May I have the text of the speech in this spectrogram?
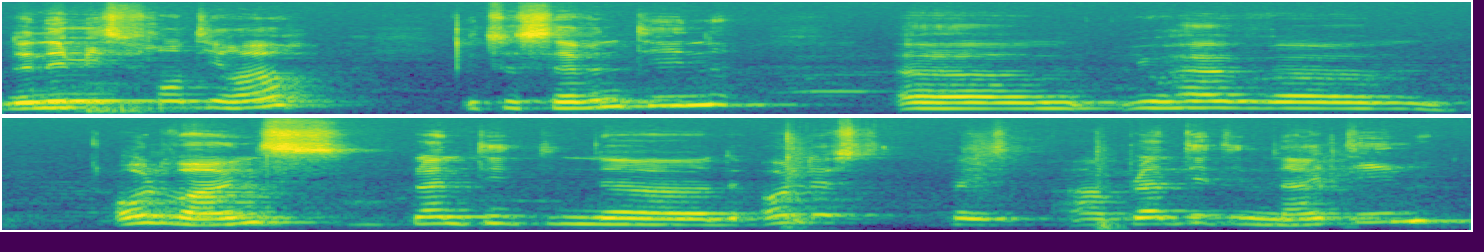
the name is Franc-Tireur. It's a 17. Um, you have um, old vines planted in uh, the oldest place are planted in 19,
